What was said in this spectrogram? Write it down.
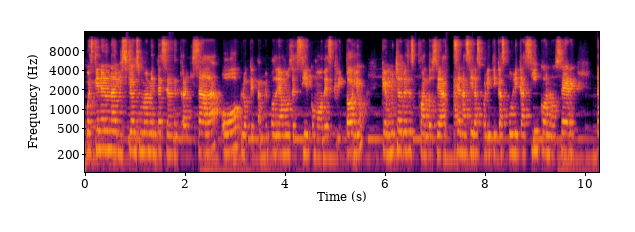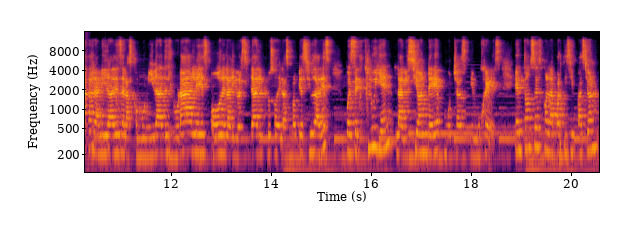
pues tienen una visión sumamente centralizada o lo que también podríamos decir como de escritorio, que muchas veces cuando se hacen así las políticas públicas sin conocer las realidades de las comunidades rurales o de la diversidad incluso de las propias ciudades, pues la visión de muchas eh, mujeres. Entonces, con la participación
